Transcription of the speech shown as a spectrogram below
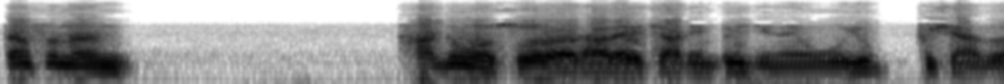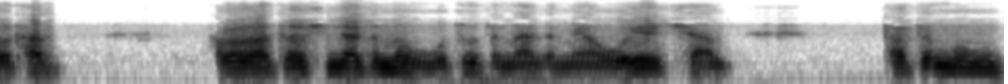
但是呢，他跟我说了他的家庭背景呢，我又不想说他，他说他这现在这么无助，怎么样怎么样，我也想他这么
